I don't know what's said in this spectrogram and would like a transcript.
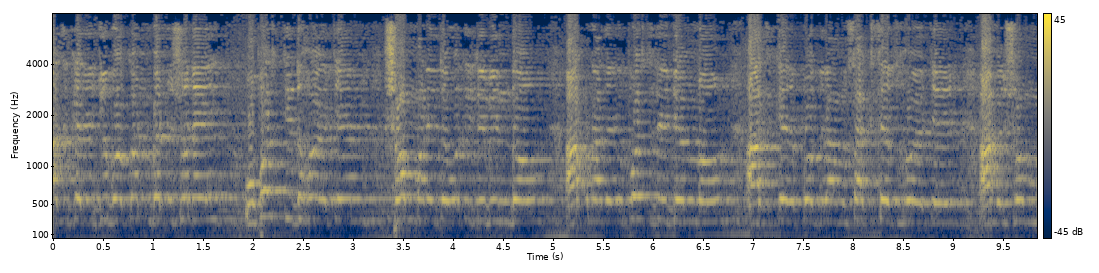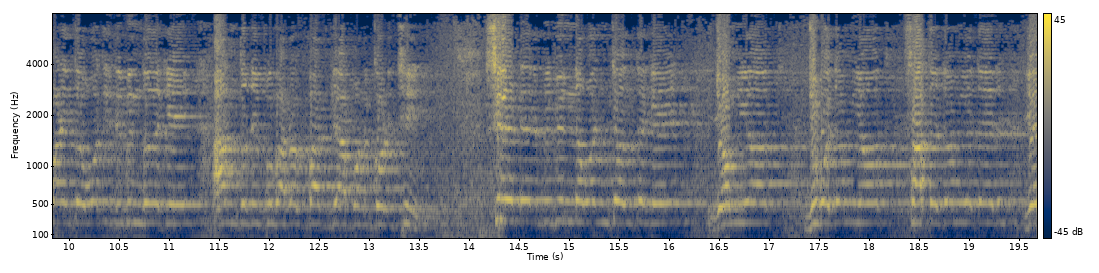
আজকের যুব কনভেনশনে উপস্থিত হয়েছেন সম্মানিত অতিথিবৃন্দ। আপনাদের উপস্থিতির জন্য আজকের প্রোগ্রাম সাকসেস হয়েছে। আমি সম্মানিত অতিথিবৃন্দকে আন্তরিক মুবারকবাদ জ্ঞাপন করছি। সিলেটের বিভিন্ন অঞ্চল থেকে জমিয়ত যুব জমিয়ত ছাত্র জমিয়তের যে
